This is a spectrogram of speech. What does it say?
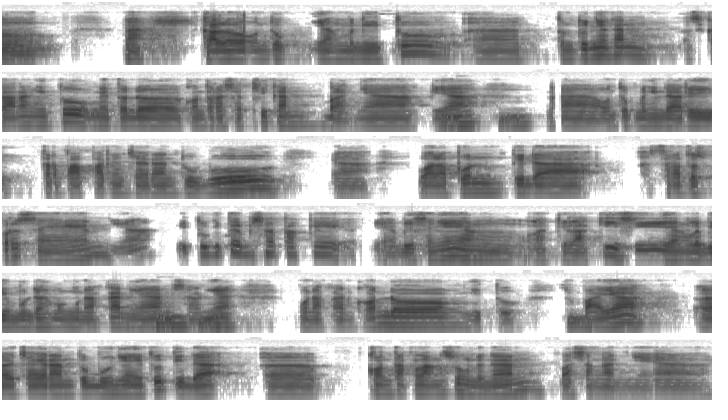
Oh. Nah, kalau untuk yang begitu, eh, tentunya kan sekarang itu metode kontrasepsi kan banyak ya. Hmm, Nah, untuk menghindari terpaparnya cairan tubuh, ya walaupun tidak 100% ya, itu kita bisa pakai ya biasanya yang laki-laki sih yang lebih mudah menggunakan ya, Hmm, misalnya menggunakan kondom gitu, supaya eh, cairan tubuhnya itu tidak eh, kontak langsung dengan pasangannya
